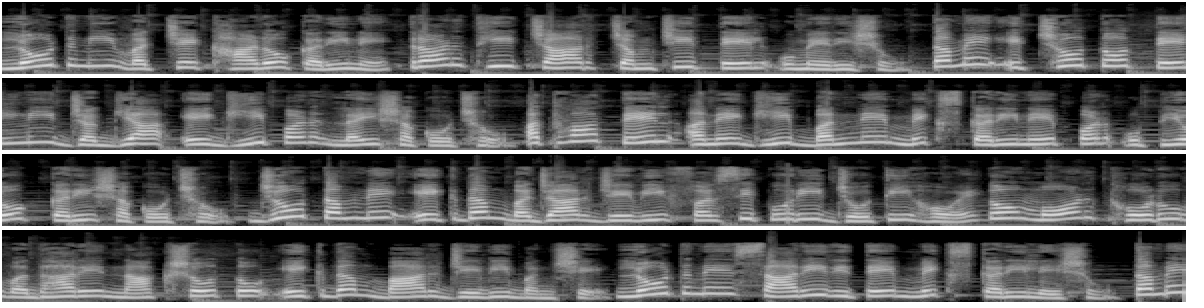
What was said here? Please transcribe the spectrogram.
લોટની વચ્ચે ખાડો કરીને ત્રણથી ચાર ચમચી તેલ ઉમેરીશું. તમે ઈચ્છો તો તેલની જગ્યા એ ઘી પણ લઈ શકો છો, અથવા તેલ અને ઘી બંને મિક્સ કરીને પણ ઉપયોગ કરી શકો છો. જો તમને એકદમ બજાર જેવી ફરસીપુરી જોતી હોય, તો મોણ થોડું વધારે નાખશો તો એકદમ બાર જેવી બનશે. લોટને સારી રીતે મિક્સ કરી લેશું. તમે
